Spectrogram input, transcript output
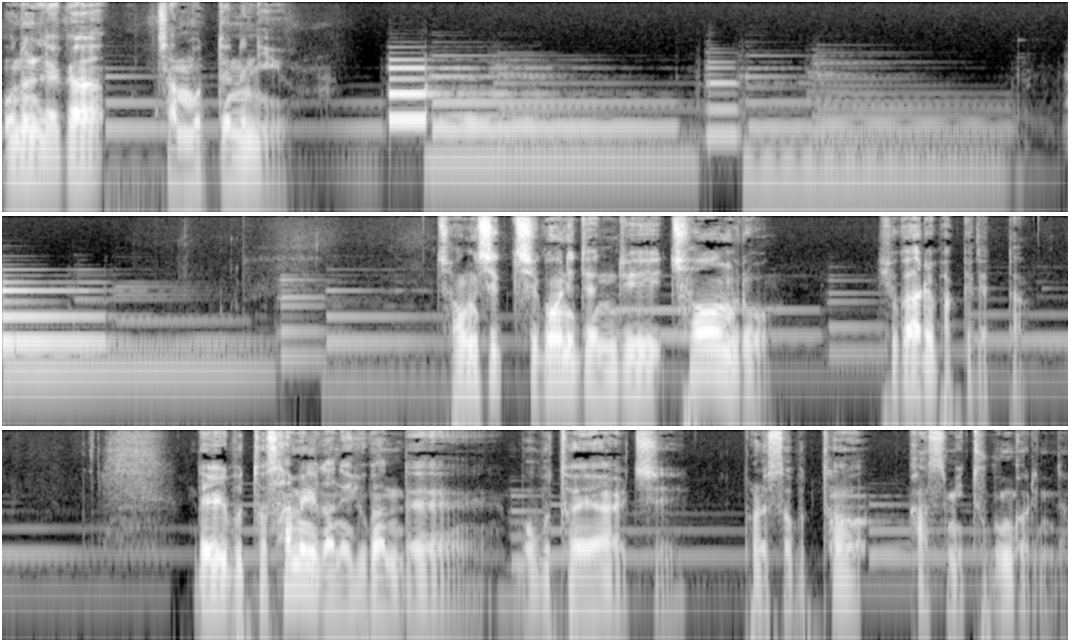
오늘 내가 잠 못 드는 이유 정식 직원이 된 뒤 처음으로 휴가를 받게 됐다. 내일부터 3일간의 휴가인데 뭐부터 해야 할지 벌써부터 가슴이 두근거린다.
